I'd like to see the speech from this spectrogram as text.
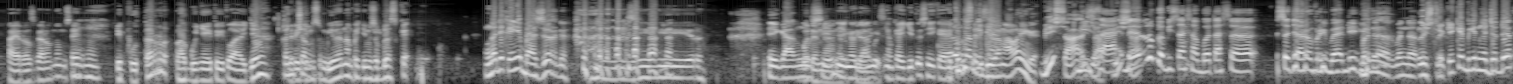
viral sekarang tuh misalnya Mm-mm. diputer lagunya itu-itu aja dari Kenceng. jam 9 sampai jam 11 kayak Enggak dia kayaknya buzzer dah. anjir. Eh ganggu sih. iya ngeganggu lagi. yang kayak gitu sih kayak itu Lu bisa nggak bisa. dibilang alay enggak? Bisa, bisa. aja, bisa. Dan lu gak bisa sabotase secara pribadi gitu. Bener, bener. Listriknya kayak bikin ngejedet.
